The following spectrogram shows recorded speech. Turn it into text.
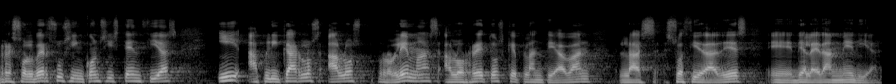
resolver sus inconsistencias y aplicarlos a los problemas, a los retos que planteaban las sociedades eh, de la Edad Media.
